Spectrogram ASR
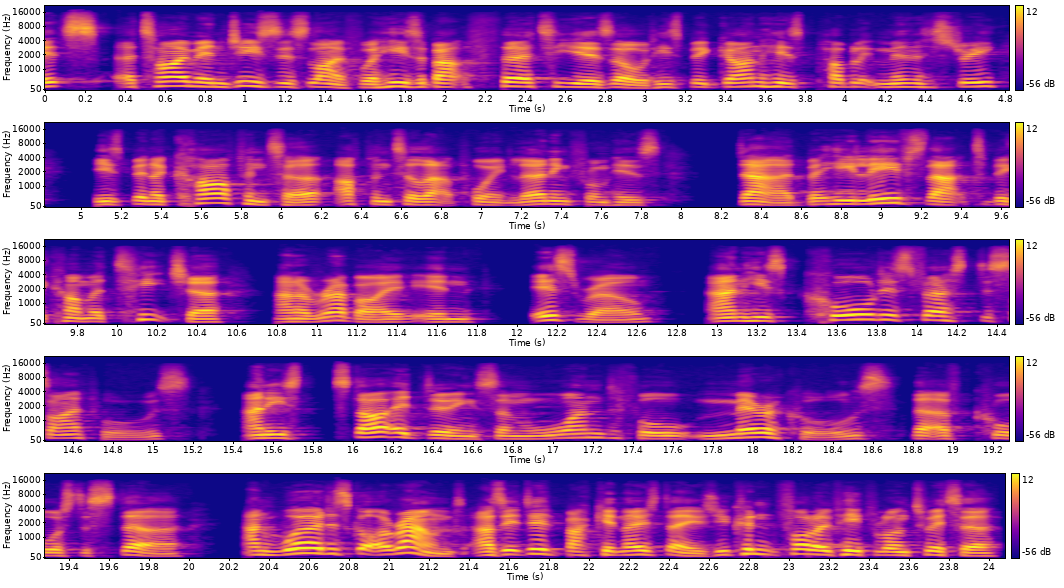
It's a time in Jesus' life where he's about 30 years old. He's begun his public ministry. He's been a carpenter up until that point, learning from his dad, but he leaves that to become a teacher and a rabbi in Israel. And he's called his first disciples and he's started doing some wonderful miracles that have caused a stir. And word has got around, as it did back in those days. You couldn't follow people on Twitter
